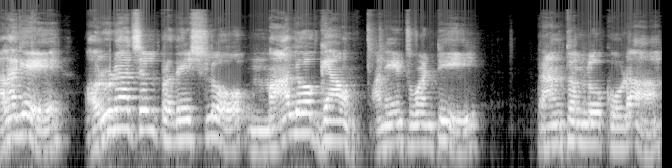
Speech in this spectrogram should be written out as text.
అలాగే అరుణాచల్ ప్రదేశ్లో లో అనేటువంటి ప్రాంతంలో కూడా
